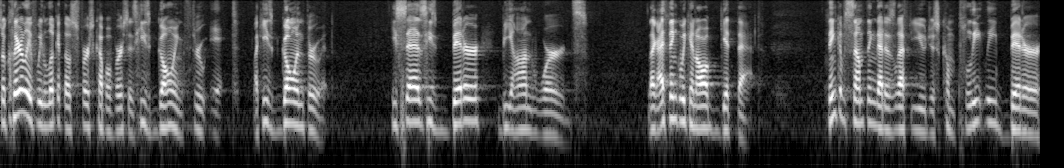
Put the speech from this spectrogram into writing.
So clearly, if we look at those first couple verses, he's going through it. Like he's going through it. He says he's bitter beyond words. Like I think we can all get that. Think of something that has left you just completely bitter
